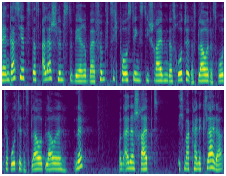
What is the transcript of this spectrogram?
wenn das jetzt das Allerschlimmste wäre bei 50 Postings, die schreiben das Rote, das Blaue, das Rote, Rote, das Blaue, Blaue, ne? Und einer schreibt, ich mag keine Kleider,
